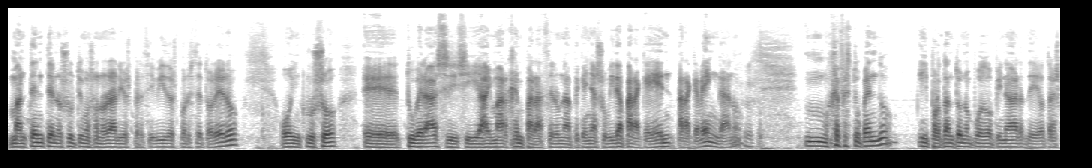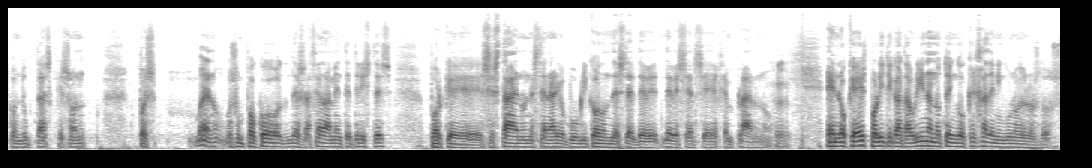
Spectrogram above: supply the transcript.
mantente en los últimos honorarios percibidos por este torero, o incluso eh, tú verás si, hay margen para hacer una pequeña subida para que, en- para que venga, ¿no? Un jefe estupendo, y por tanto no puedo opinar de otras conductas que son, pues, bueno, pues un poco desgraciadamente tristes porque se está en un escenario público donde se debe, debe serse ejemplar, ¿no? En lo que es política taurina no tengo queja de ninguno de los dos.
